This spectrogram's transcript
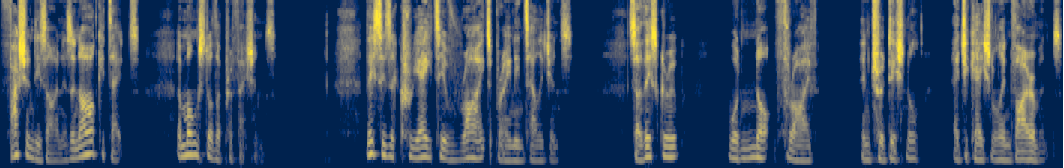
fashion designers, and architects, amongst other professions. This is a creative right brain intelligence so this group would not thrive in traditional educational environments.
